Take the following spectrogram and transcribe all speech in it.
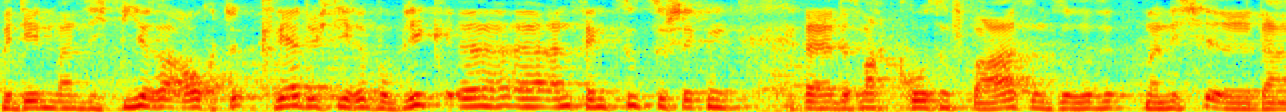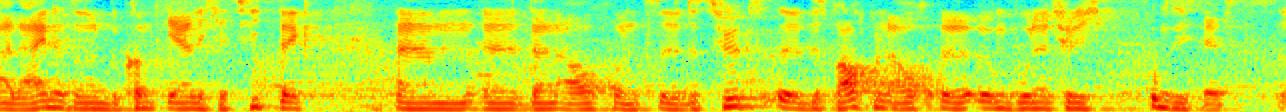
mit denen man sich Biere auch quer durch die Republik äh, anfängt zuzuschicken. das macht großen Spaß und so sitzt man nicht da alleine, sondern bekommt ehrliches Feedback ähm, dann auch. Und das führt, das braucht man auch irgendwo natürlich, um sich selbst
